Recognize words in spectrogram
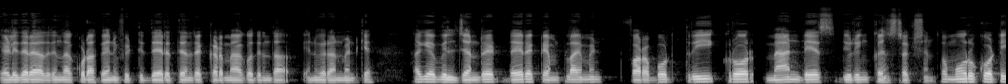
ಹೇಳಿದರೆ ಅದರಿಂದ ಕೂಡ ಬೆನಿಫಿಟ್ ಇದ್ದೇ ಇರುತ್ತೆ ಅಂದರೆ ಕಡಿಮೆ ಆಗೋದ್ರಿಂದ ಎನ್ವಿರಾನ್ಮೆಂಟ್ಗೆ ಹಾಗೆ will generate direct employment for about three crore man days during construction so ಮೂರು ಕೋಟಿ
